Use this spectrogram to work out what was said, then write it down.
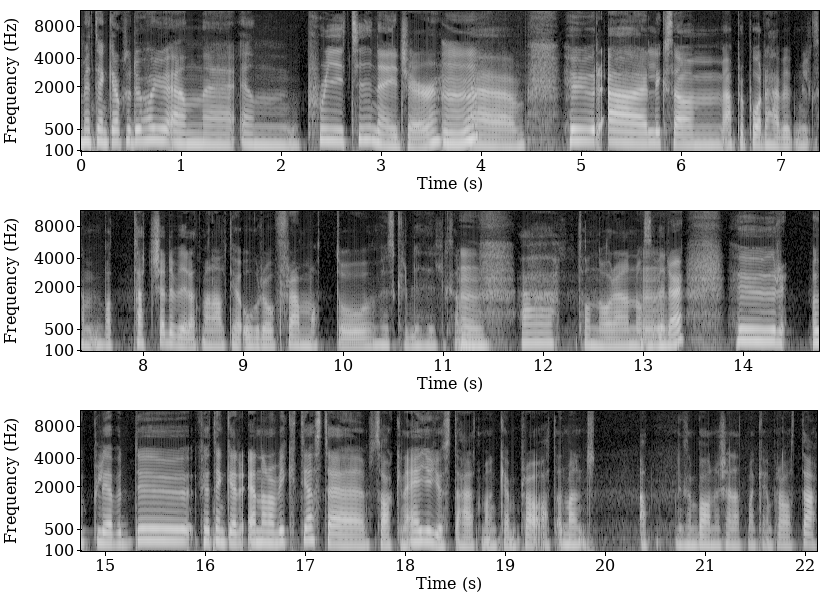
Men jag tänker också, du har ju en, eh, en pre-teenager. Mm. Eh, hur är liksom, apropå det här, liksom, vad touchade vid att man alltid har oro framåt och hur ska det bli liksom, Mm. ah, tonåren och så Mm. vidare. Hur upplever du, för jag tänker en av de viktigaste sakerna är ju just det här att man kan prata, att, man, att liksom barnen känner att man kan prata,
